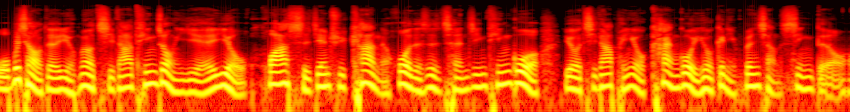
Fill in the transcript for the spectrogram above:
我不晓得有没有其他听众也有花时间去看的，或者是曾经听过有其他朋友看过以后跟你分享心得哦。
